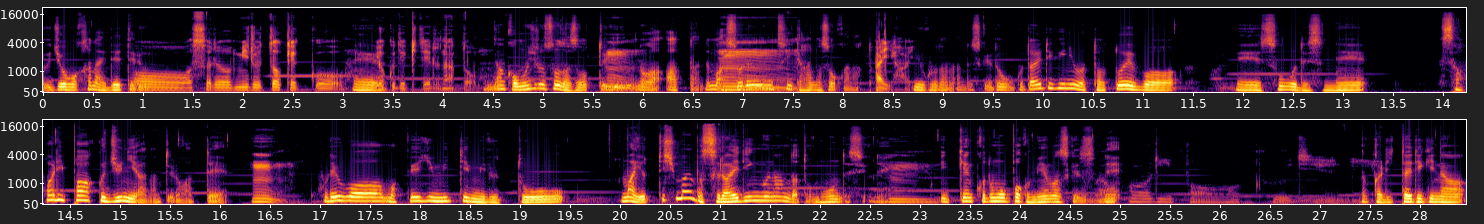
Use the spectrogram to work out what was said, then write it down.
う情報がかなり出てる。おーそれを見ると結構ええよくできてるなと。なんか面白そうだぞというのがあったんで、まあ、うんそれについて話そうかなとはいはい。いうことなんですけど、具体的には例えば、えーそうですね、サファリパークジュニアなんていうのがあって、うん。これは、まあ、ページ見てみると、まあ言ってしまえばスライディングなんだと思うんですようね。ん。一見子供っぽく見えますけどもね。なんか立体的な、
